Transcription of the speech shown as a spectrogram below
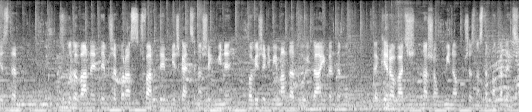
Jestem zbudowany tym, że po raz czwarty mieszkańcy naszej gminy powierzyli mi mandat wójta i będę mógł kierować naszą gminą przez następną kadencję.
